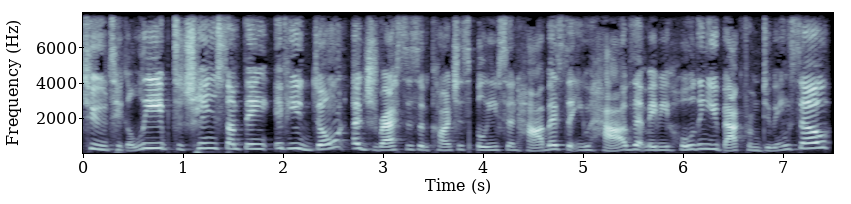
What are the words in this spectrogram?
to take a leap, to change something, if you don't address the subconscious beliefs and habits that you have that may be holding you back from doing so,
